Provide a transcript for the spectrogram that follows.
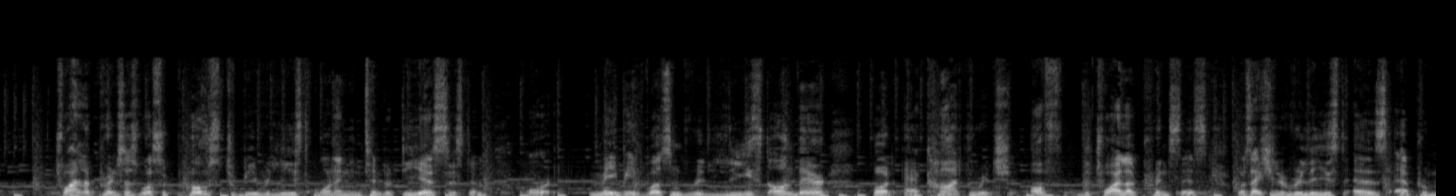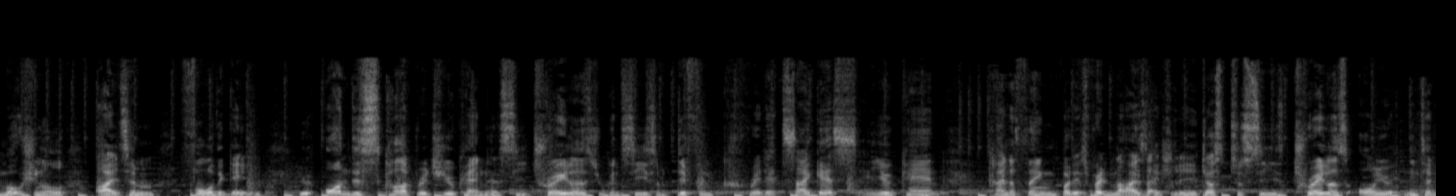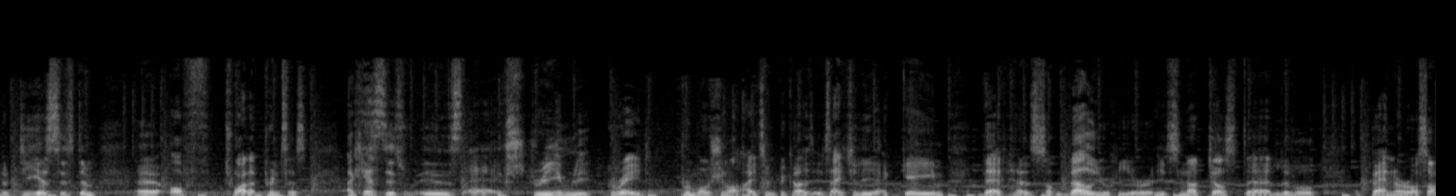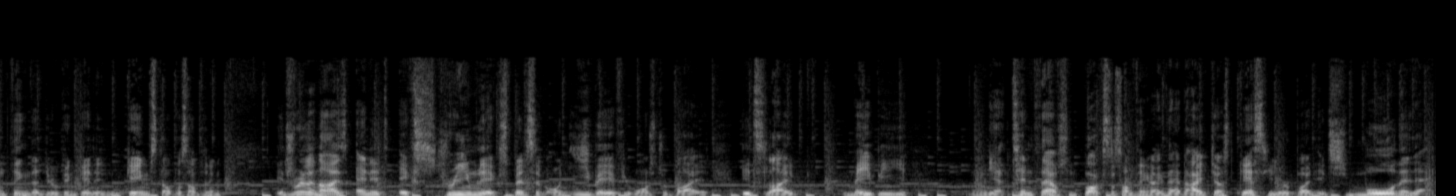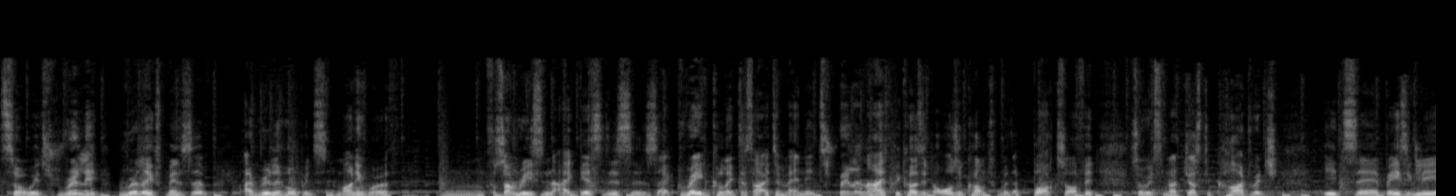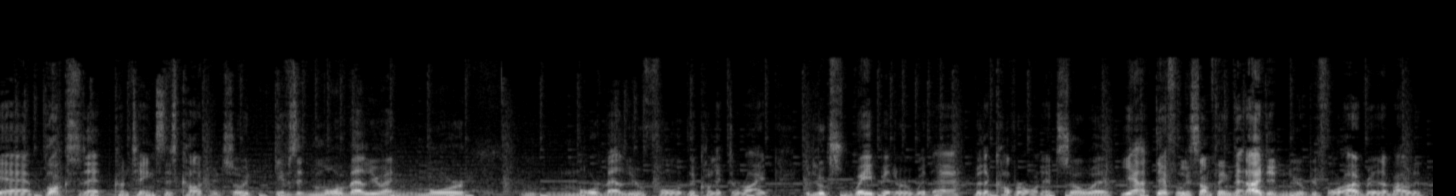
Twilight Princess was supposed to be released on a Nintendo DS system, or maybe it wasn't released on there, but a cartridge of the Twilight Princess was actually released as a promotional item for the game. You on this cartridge you can uh, see trailers, you can see some different credits, I guess you can, kind of thing. But it's pretty nice actually, just to see trailers on your Nintendo DS system uh, of Twilight Princess. I guess this is uh, extremely great promotional item because it's actually a game that has some value here. It's not just a little banner or something that you can get in GameStop or something. It's really nice and it's extremely expensive on eBay if you want to buy it. It's like maybe mm, yeah 10,000 bucks or something like that I just guess here but it's more than that so it's really really expensive I really hope it's money worth Mm, for some reason, I guess this is a great collector's item and it's really nice because it also comes with a box of it. So it's not just a cartridge, it's uh, basically a box that contains this cartridge. So it gives it more value and more more value for the collector right it looks way better with a with a cover on it so uh, yeah definitely something that i didn't knew before i read about it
